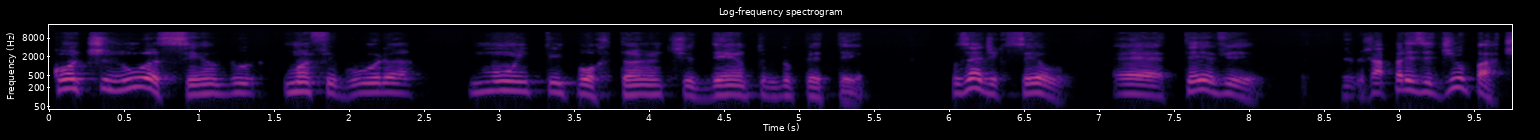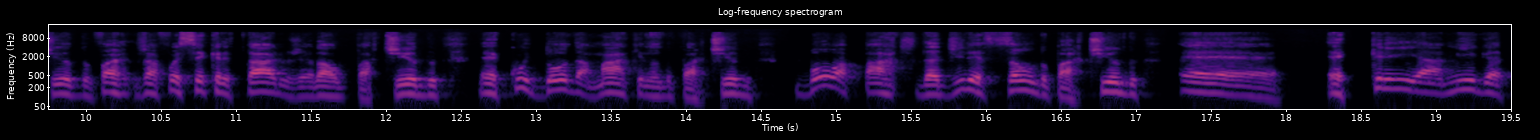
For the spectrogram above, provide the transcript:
continua sendo uma figura muito importante dentro do PT. O Zé Dirceu é, teve, já presidiu o partido, já foi secretário-geral do partido, é, cuidou da máquina do partido, boa parte da direção do partido é, é cria, amiga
